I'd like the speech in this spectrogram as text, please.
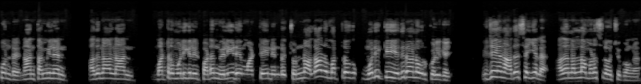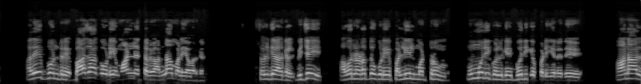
போன்று நான் தமிழன் அதனால் நான் மற்ற மொழிகளில் படம் வெளியிட மாட்டேன் என்று சொன்னால்தான் அது மற்ற மொழிக்கு எதிரான ஒரு கொள்கை. விஜயன் அதை செய்யல. அதை நல்லா மனசுல வச்சுக்கோங்க. அதே போன்று பாஜகவுடைய மாநில தலைவர் அண்ணாமலை அவர்கள் சொல்கிறார்கள் விஜய் அவர் நடத்தக்கூடிய பள்ளியில் மற்றும் மும்மொழி கொள்கை போதிக்கப்படுகிறது. ஆனால்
